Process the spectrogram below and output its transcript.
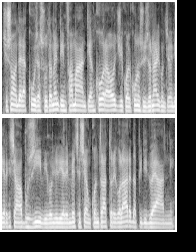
ci sono delle accuse assolutamente infamanti, ancora oggi qualcuno sui giornali continua a dire che siamo abusivi, voglio dire invece c'è un contratto regolare da più di due anni.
